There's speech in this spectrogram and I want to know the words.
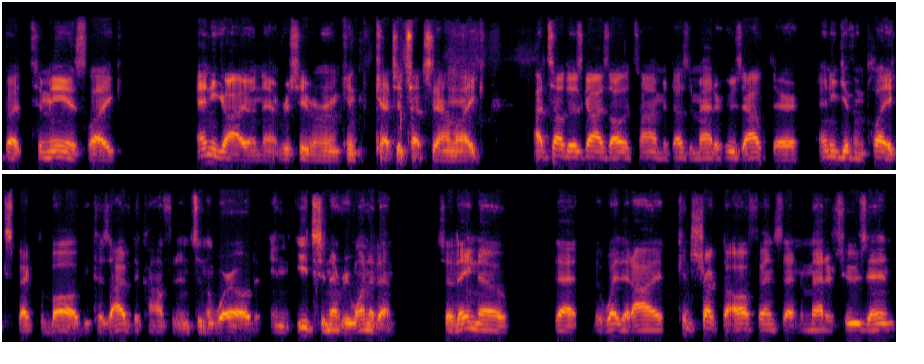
but to me, it's like any guy in that receiving room can catch a touchdown. Like I tell those guys all the time, it doesn't matter who's out there. Any given play, expect the ball because I have the confidence in the world in each and every one of them. So they know that the way that I construct the offense, that no matter who's in,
